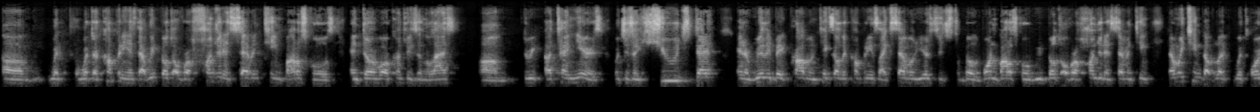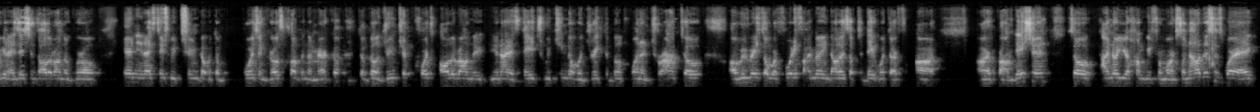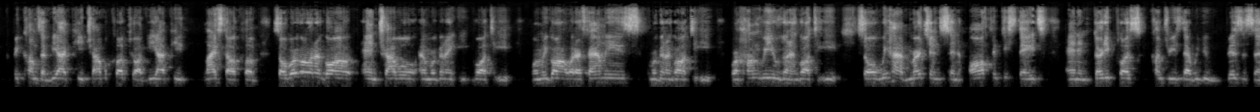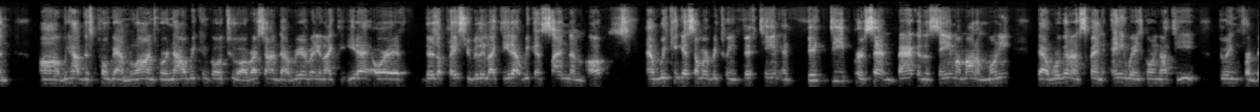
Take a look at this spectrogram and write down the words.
um, with with their company is that we've built over 117 bottle schools in third world countries in the last um, three, uh, 10 years, which is a huge dent and a really big problem. It takes other companies like several years to just to build one bottle school. We built over 117. Then we teamed up like with organizations all around the world. Here in the United States, we teamed up with the Boys and Girls Club in America to build Dream Trip courts all around the United States. We teamed up with Drake to build one in Toronto. Uh, we raised over $45 million up to date with our uh, our foundation. So I know you're hungry for more. So now this is where it becomes a VIP travel club to a VIP lifestyle club. So we're going to go out and travel and we're going to go out to eat. When we go out with our families, we're going to go out to eat. We're hungry, we're going to go out to eat. So we have merchants in all 50 states and in 30 plus countries that we do business in. Uh, we have this program launch where now we can go to a restaurant that we already like to eat at, or if there's a place you really like to eat at, we can sign them up and we can get somewhere between 15 and 50% back of the same amount of money that we're going to spend anyways going out to eat, doing for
